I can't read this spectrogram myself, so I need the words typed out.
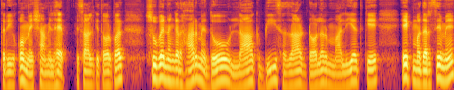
طریقوں میں شامل ہے۔ مثال کے طور پر، صوبہ ننگرہار میں دو لاکھ بیس ہزار ڈالر مالیت کے ایک مدرسے میں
